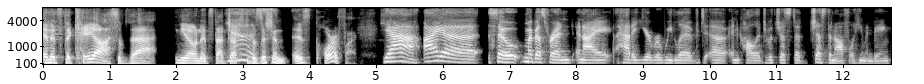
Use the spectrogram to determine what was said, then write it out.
and it's the chaos of that you know and it's that Yes. juxtaposition is horrifying Yeah, I uh so my best friend and I had a year where we lived uh in college with just a just an awful human being.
